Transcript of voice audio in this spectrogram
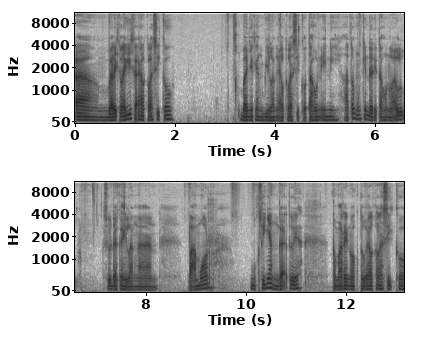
um, balik lagi ke El Clasico banyak yang bilang El Clasico tahun ini atau mungkin dari tahun lalu sudah kehilangan pamor. Buktinya enggak tuh ya. Kemarin waktu El Clasico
